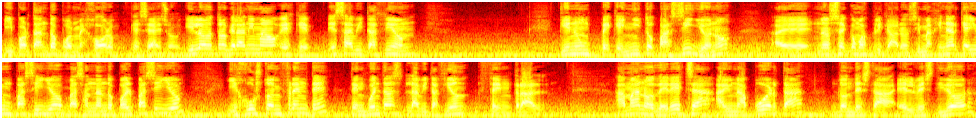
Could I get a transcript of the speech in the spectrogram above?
y por tanto, pues mejor que sea eso. Y lo otro que le ha animado es que esa habitación tiene un pequeñito pasillo, ¿no? Eh, no sé cómo explicaros. Imaginar que hay un pasillo, vas andando por el pasillo y justo enfrente te encuentras la habitación central. A mano derecha hay una puerta donde está el vestidor,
